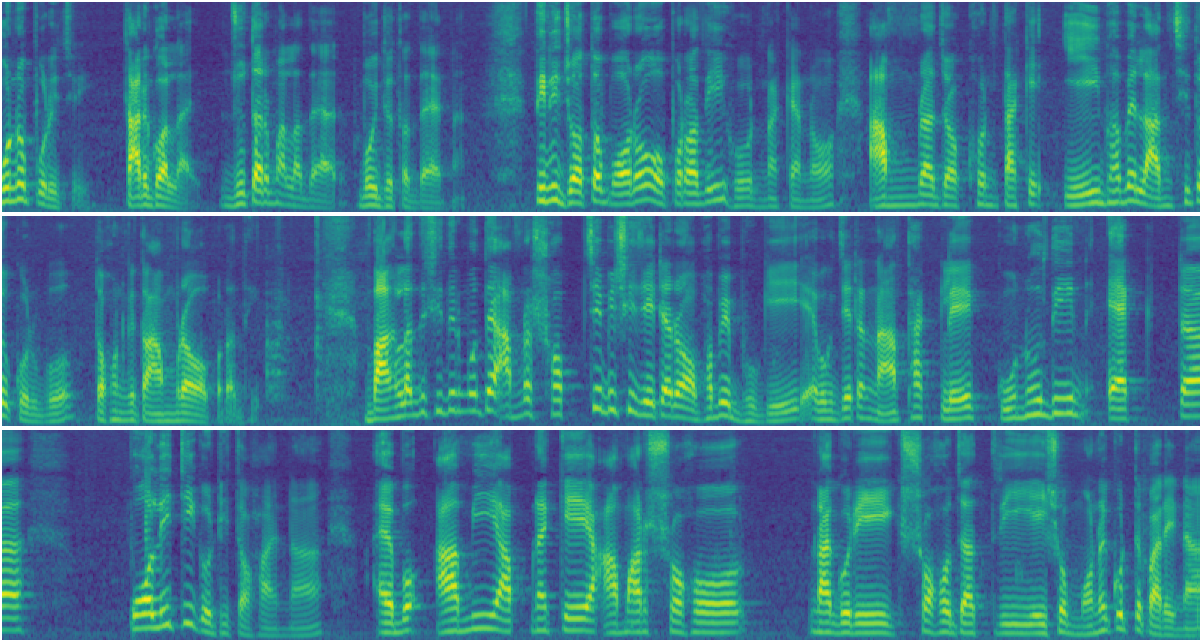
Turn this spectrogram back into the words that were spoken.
কোনো পরিচয়, তার গলায়, জুতার মালা দেওয়ার বৈধতা দেয় না। তিনি যত বড় অপরাধী হোক না কেন, আমরা যখন তাকে এইভাবে লাঞ্ছিত করব, তখন কিন্তু আমরাও অপরাধী। বাংলাদেশিদের মধ্যে আমরা সবচেয়ে বেশি যেটার অভাবে ভুগি এবং যেটা না থাকলে কোনো দিন একটা পলিটি গঠিত হয় না এবং আমি আপনাকে, আমার সহ নাগরিক, সহযাত্রী এইসব মনে করতে পারি না,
